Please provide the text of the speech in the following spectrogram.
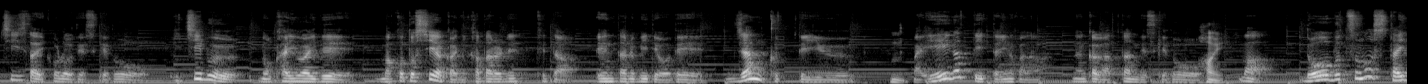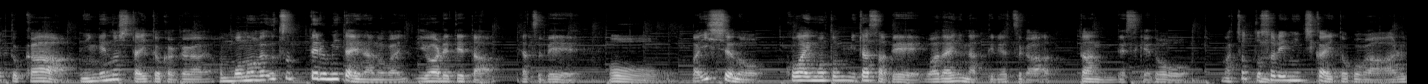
小さい頃ですけど、一部の界隈で、まことしやかに語られてたレンタルビデオで、ジャンクっていう、うんまあ、映画って言ったらいいのかななんかがあったんですけど、うん。はい。まあ、動物の死体とか人間の死体とかが本物が映ってるみたいなのが言われてたやつで。まあ、一種の怖いもと見たさで話題になってるやつがあったんですけど、まあ、ちょっとそれに近いとこがある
